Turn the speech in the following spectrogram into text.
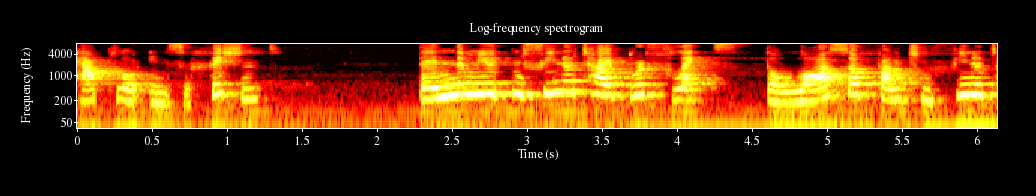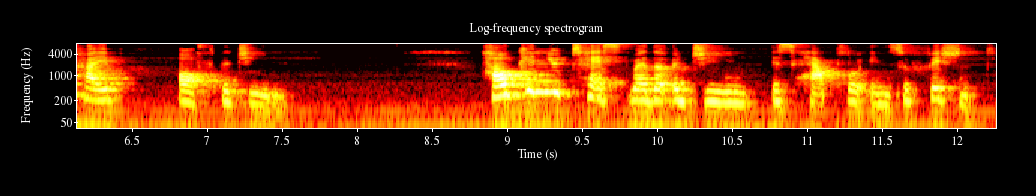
haploinsufficient, then the mutant phenotype reflects the loss of function phenotype of the gene. How can you test whether a gene is haploinsufficient?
